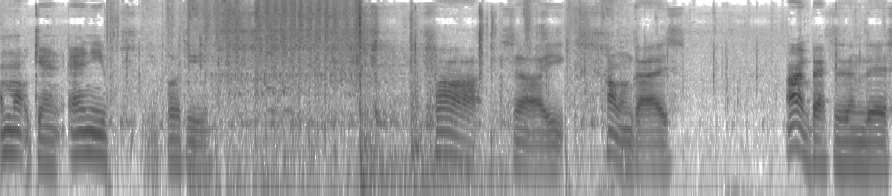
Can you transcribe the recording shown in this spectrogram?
I'm not getting anybody. Fuck sake. Come on guys. I'm better than this.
